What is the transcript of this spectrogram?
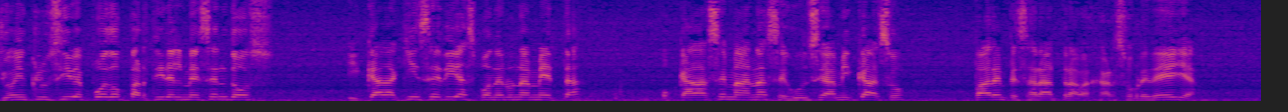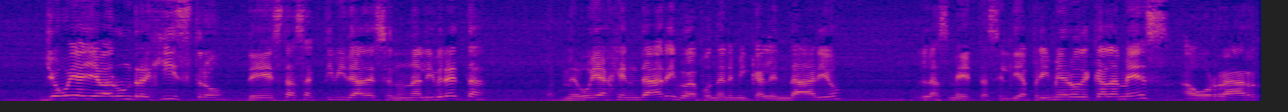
yo inclusive puedo partir el mes en dos y cada 15 días poner una meta o cada semana, según sea mi caso, para empezar a trabajar sobre de ella. Yo voy a llevar un registro de estas actividades en una libreta. Me voy a agendar y voy a poner en mi calendario las metas. El día primero de cada mes, ahorrar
